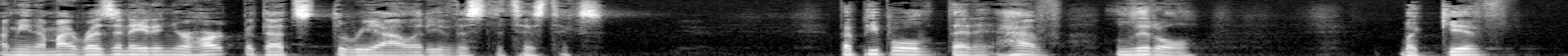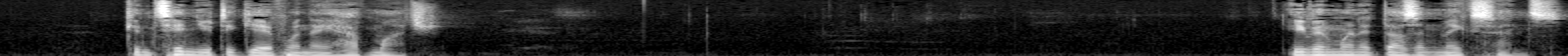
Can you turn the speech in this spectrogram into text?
I mean, it might resonate in your heart, but that's the reality of the statistics. But people that have little but give continue to give when they have much. Even when it doesn't make sense.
